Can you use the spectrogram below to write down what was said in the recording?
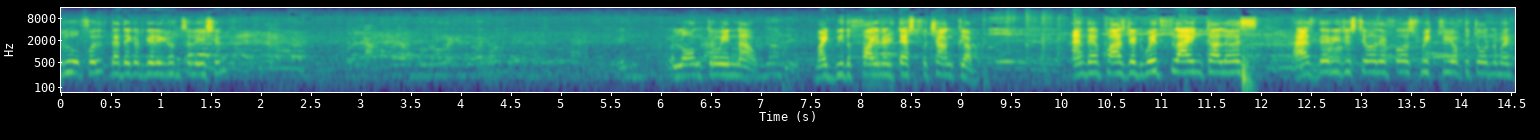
Still hopeful that they could get a consolation. A long throw in now. Might be the final test for Chand Club. And they've passed it with flying colours as they register their first victory of the tournament.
